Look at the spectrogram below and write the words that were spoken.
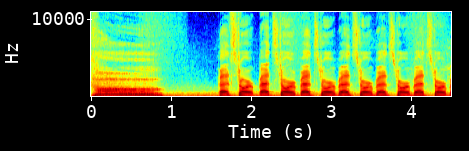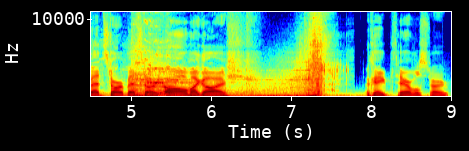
bad start! Bad start! Bad start! Bad start! Bad start! Bad start! Bad start! Bad start! Oh my gosh! Okay, terrible start.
